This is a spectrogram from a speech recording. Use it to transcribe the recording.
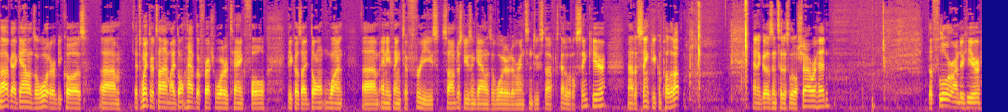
Now I've got gallons of water because um, it's winter time. I don't have the fresh water tank full because I don't want um, anything to freeze. So I'm just using gallons of water to rinse and do stuff. It's got a little sink here. Now the sink, you can pull it up and it goes into this little shower head. The floor under here,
